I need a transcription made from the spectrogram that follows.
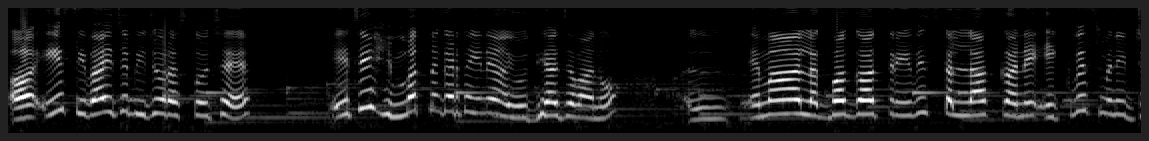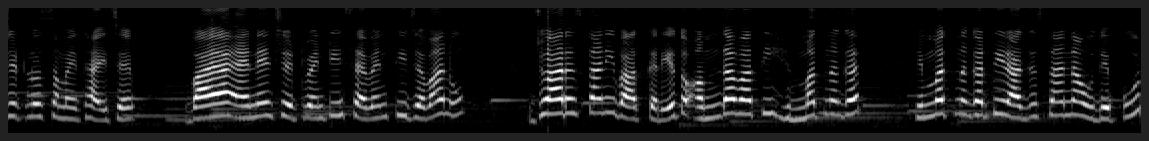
એ સિવાય જે બીજો રસ્તો છે, એ છે હિંમતનગર થઈને અયોધ્યા જવાનો. એમાં લગભગ ત્રેવીસ કલાક અને એકવીસ મિનિટ જેટલો સમય થાય છે વાયા એનએચ ટ્વેન્ટી સેવનથી જવાનું. જો આ રસ્તાની વાત કરીએ તો અમદાવાદથી હિંમતનગર, હિંમતનગરથી રાજસ્થાનના ઉદયપુર.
